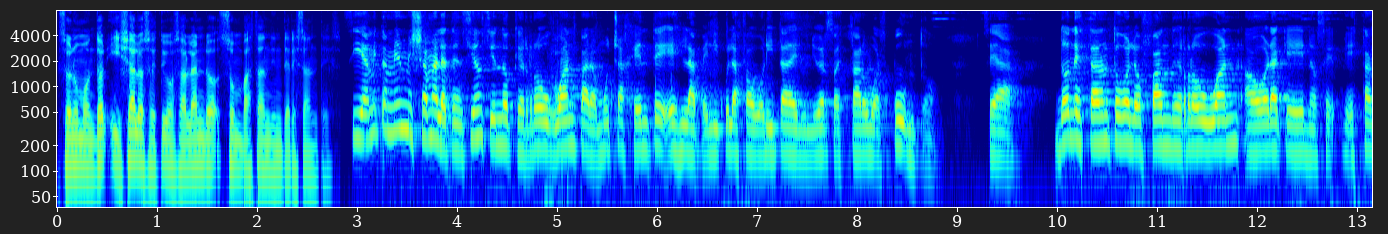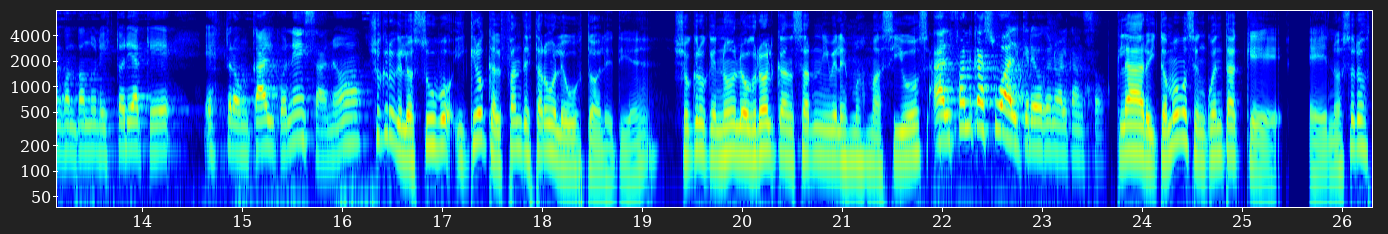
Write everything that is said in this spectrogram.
son un montón y ya los estuvimos hablando, son bastante interesantes. Sí, a mí también me llama la atención, siendo que Rogue One para mucha gente es la película favorita del universo de Star Wars, punto. O sea, ¿dónde están todos los fans de Rogue One ahora que, no sé, están contando una historia que es troncal con esa, ¿no? Yo creo que lo subo y creo que al fan de Star Wars le gustó Leti, ¿eh? Yo creo que no logró alcanzar niveles más masivos. Al fan casual creo que no alcanzó. Claro, y tomemos en cuenta que eh, nosotros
